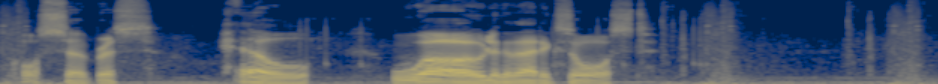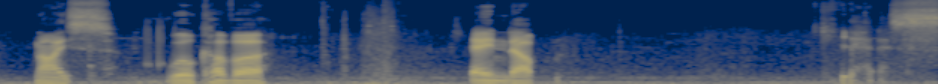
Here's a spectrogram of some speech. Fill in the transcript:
Of course, Cerberus. Hell. Whoa, look at that exhaust. Nice. Wheel cover. Chained up. Yes.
